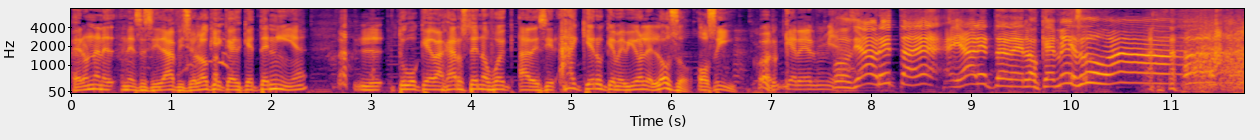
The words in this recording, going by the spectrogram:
Era una necesidad fisiológica que tenía. Tuvo que bajar. Usted no fue a decir, ay, quiero que me viole el oso. ¿O sí? Por querer miar. Pues ya ahorita, eh, ya ahorita de lo que me hizo. Ah.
